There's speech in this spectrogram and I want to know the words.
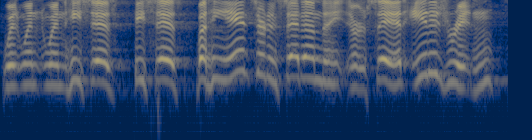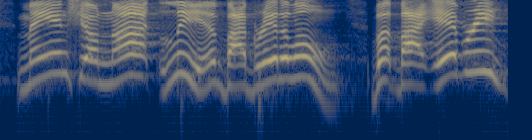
When, when, when he says, he says, but he answered and said unto, or said, it is written, man shall not live by bread alone, but by every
